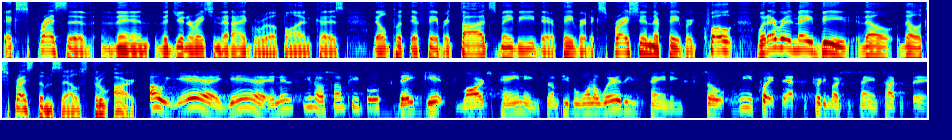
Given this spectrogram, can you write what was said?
expressive than the generation that I grew up on because they'll put their favorite thoughts, maybe their favorite expression, their favorite quote, whatever it may be, they'll they'll express themselves through art. Oh yeah, yeah, and it's you know some people they get large paintings. Some people want to wear these paintings, so we equate that to pretty much the same type of thing.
